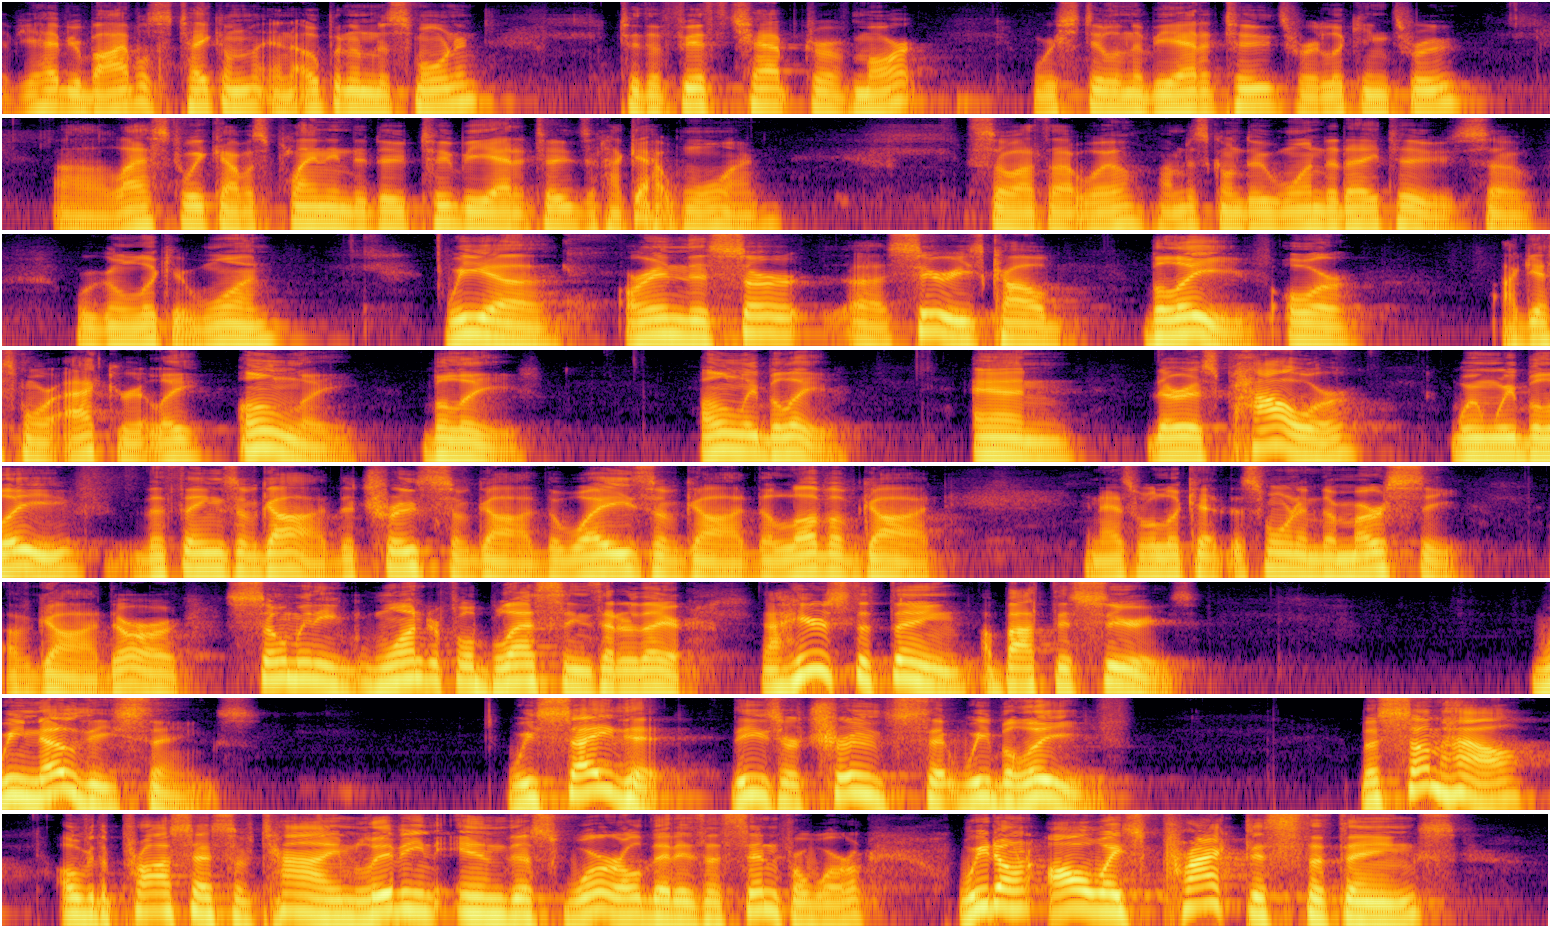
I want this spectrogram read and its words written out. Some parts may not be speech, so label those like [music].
If you have your Bibles, take them and open them this morning to the fifth chapter of Mark. We're still in the Beatitudes, we're looking through. Uh, last week I was planning to do two Beatitudes and I got [laughs] one. So I thought, well, I'm just going to do one today too. So we're going to look at one. We uh, are in this ser- uh, series called Believe, or I guess more accurately, Only Believe. Only Believe. And there is power when we believe the things of God, the truths of God, the ways of God, the love of God. And as we'll look at this morning, the mercy of God. There are so many wonderful blessings that are there. Now, here's the thing about this series we know these things. We say that these are truths that we believe. But somehow, over the process of time, living in this world that is a sinful world, we don't always practice the things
